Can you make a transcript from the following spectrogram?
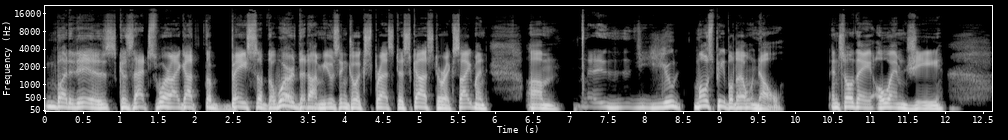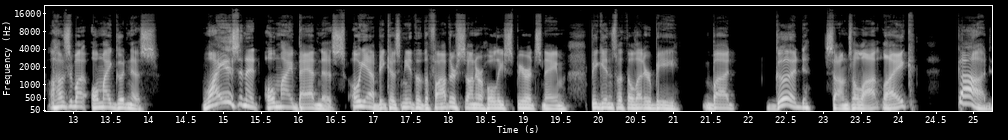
but it is, because that's where I got the base of the word that I'm using to express disgust or excitement. Um, you most people don't know. And so they OMG. How's about oh my goodness? Why isn't it oh my badness? Oh yeah, because neither the Father, Son, or Holy Spirit's name begins with the letter B. But Good sounds a lot like God.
